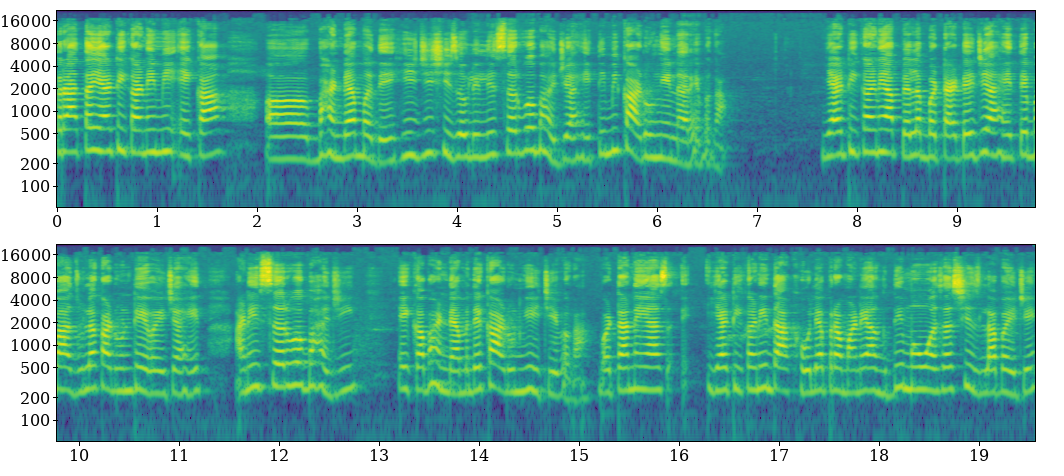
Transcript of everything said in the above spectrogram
तर आता या ठिकाणी मी एका भांड्यामध्ये ही जी शिजवलेली सर्व भाजी आहे ती मी काढून घेणार आहे बघा. या ठिकाणी आपल्याला बटाटे जे आहेत ते बाजूला काढून ठेवायचे आहेत आणि सर्व भाजी एका भांड्यामध्ये काढून घ्यायची आहे बघा. वटाणे या या ठिकाणी दाखवल्याप्रमाणे अगदी मऊ असा शिजला पाहिजे.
